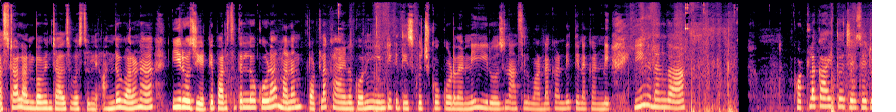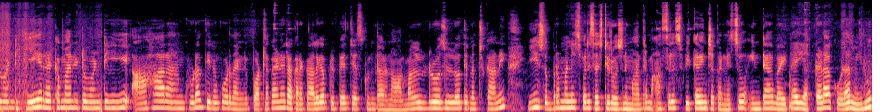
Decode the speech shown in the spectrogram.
కష్టాలు అనుభవించాల్సి వస్తుంది. అందువలన ఈరోజు ఎట్టి పరిస్థితుల్లో కూడా మనం పొట్లకాయను కొని ఇంటికి తీసుకొచ్చుకోకూడదండి. ఈ రోజున అసలు వండకండి తినకండి. ఈ విధంగా పొట్లకాయతో చేసేటువంటి ఏ రకమైనటువంటి ఆహారాన్ని కూడా తినకూడదండి. పొట్లకాయని రకరకాలుగా ప్రిపేర్ చేసుకుంటారు. నార్మల్ రోజుల్లో తినొచ్చు కానీ ఈ సుబ్రహ్మణ్యేశ్వరి షష్ఠి రోజున మాత్రం అసలు స్వీకరించకండి. సో ఇంటా బయట ఎక్కడా కూడా మీరు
